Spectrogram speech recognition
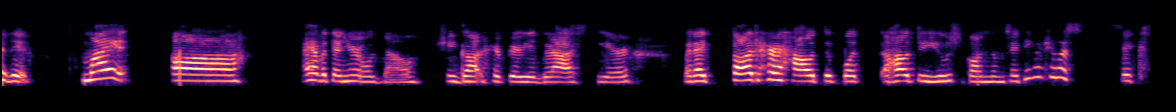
with it. My uh, I have a ten-year-old now. She got her period last year, but I taught her how to put how to use condoms. I think when she was six,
